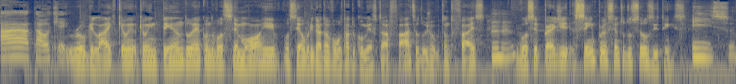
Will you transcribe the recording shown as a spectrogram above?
Ah, tá, ok. Roguelike, que eu, que eu entendo, é quando você morre, você é obrigado a voltar do começo da fase ou do jogo, tanto faz, e você perde 100% dos seus itens. Isso.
